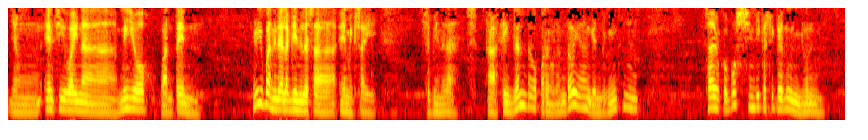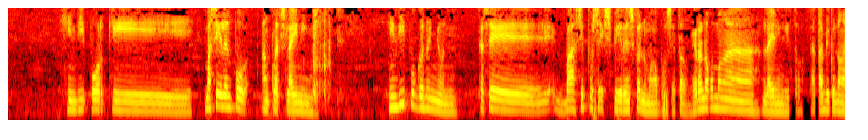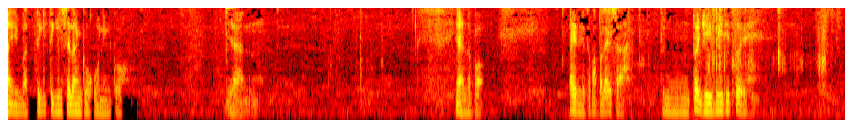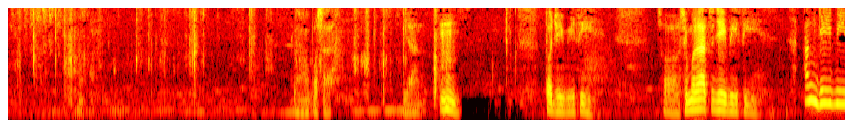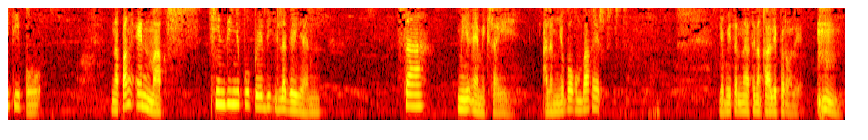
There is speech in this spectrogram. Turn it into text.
yung NCY na Mio 110 yung iba nilalagay nila sa MXI sabihin nila ah, same lang daw parang lang daw yan ganito ganito sabi ko boss hindi kasi ganun yun. Hindi porky masilan po ang clutch lining? Hindi po ganun yun kasi base po sa experience ko ng mga boss ito meron ako mga lining dito. Tatabi ko na nga iba tigil-tigil lang kukunin ko yan. Yan na po. Ay, dito pa pala isa. Ito, ito JBT to eh. Tapos ah. Yan. ito JBT. So, simula sa JBT. Ang JBT po, na pang NMAX, hindi nyo po pwede ilagay yan sa Mio MXI. Alam nyo po kung bakit. Gamitan natin ng caliper ulit.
